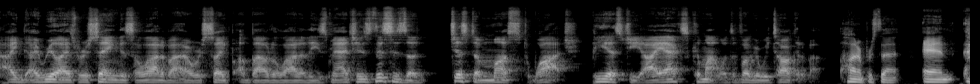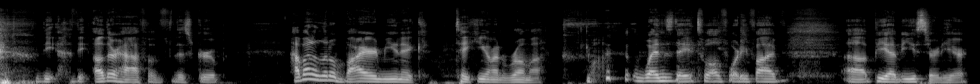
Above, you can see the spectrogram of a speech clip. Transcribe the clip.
I, I realize we're saying this a lot about how we're psyched about a lot of these matches. This is a just a must watch. PSG Ajax, come on, what the fuck are we talking about? Hundred percent. And the the other half of this group, how about a little Bayern Munich taking on Roma Wednesday, 1245 uh, p.m. Eastern here.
